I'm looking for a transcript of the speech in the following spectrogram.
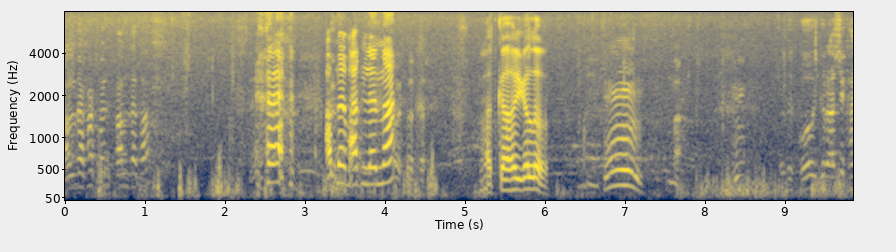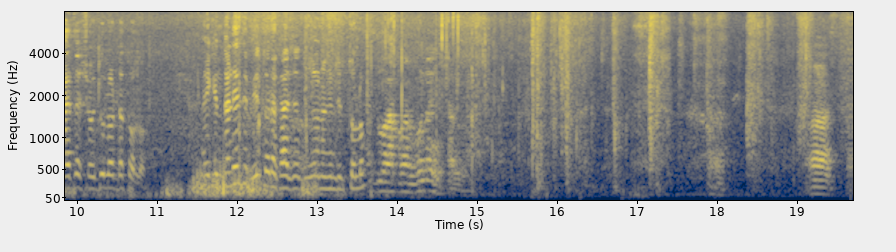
আপনার ভাত নিলেন না? ভাত খাওয়া হয়ে গেল? হুম। খাইছে শহীদুল ওটা তোলো। এইখান দাঁড়িয়ে যে ভিতরে খাইছে দুজনে কিন্তু তোলো। দোয়া করব না ইনশাল্লাহ। আচ্ছা।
